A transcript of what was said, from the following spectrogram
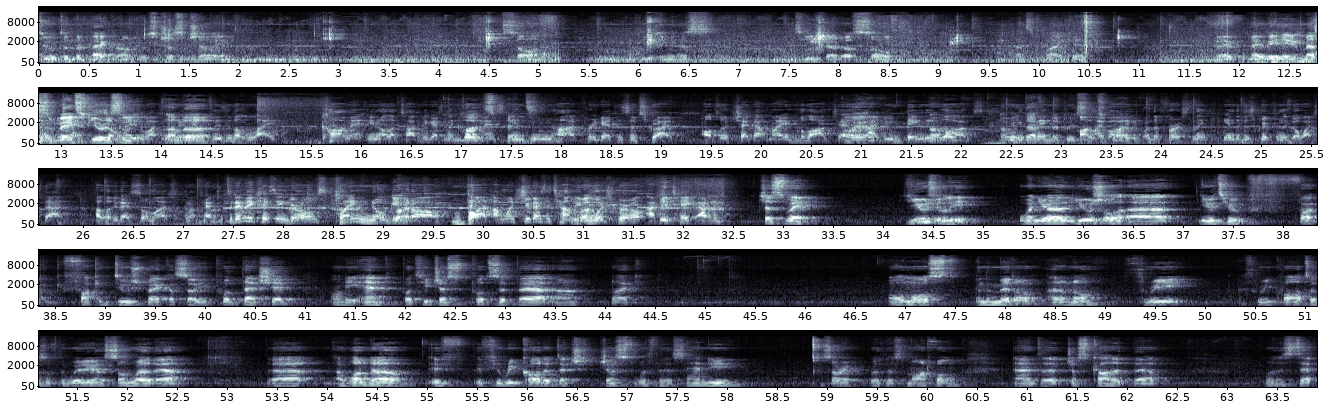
dude in the background who's just chilling. So on, using his t-shirt or so as blanket. Maybe, maybe he masturbates so furiously much for watching the on the Please leave a like, comment. You know, I love talking to you guys in the comments. And do not forget to subscribe. Also, check out my vlog channel. Oh, yeah. I do daily I will- vlogs. I will You can click definitely on my body or the first link in the description to go watch that. I love you guys so much, and I'll catch you. Today, we're kissing girls, playing no game at all. But I want you guys to tell me What? which girl I should take out of. Just wait. Usually, when you're a usual uh, YouTube fuck, fucking douchebag or so, you put that shit on the end, but he just puts it there, uh, like almost in the middle. I don't know, three three quarters of the video, somewhere there. Uh, I wonder if if he recorded that just with his handy, sorry, with his smartphone, and uh, just cut it there. What is that?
